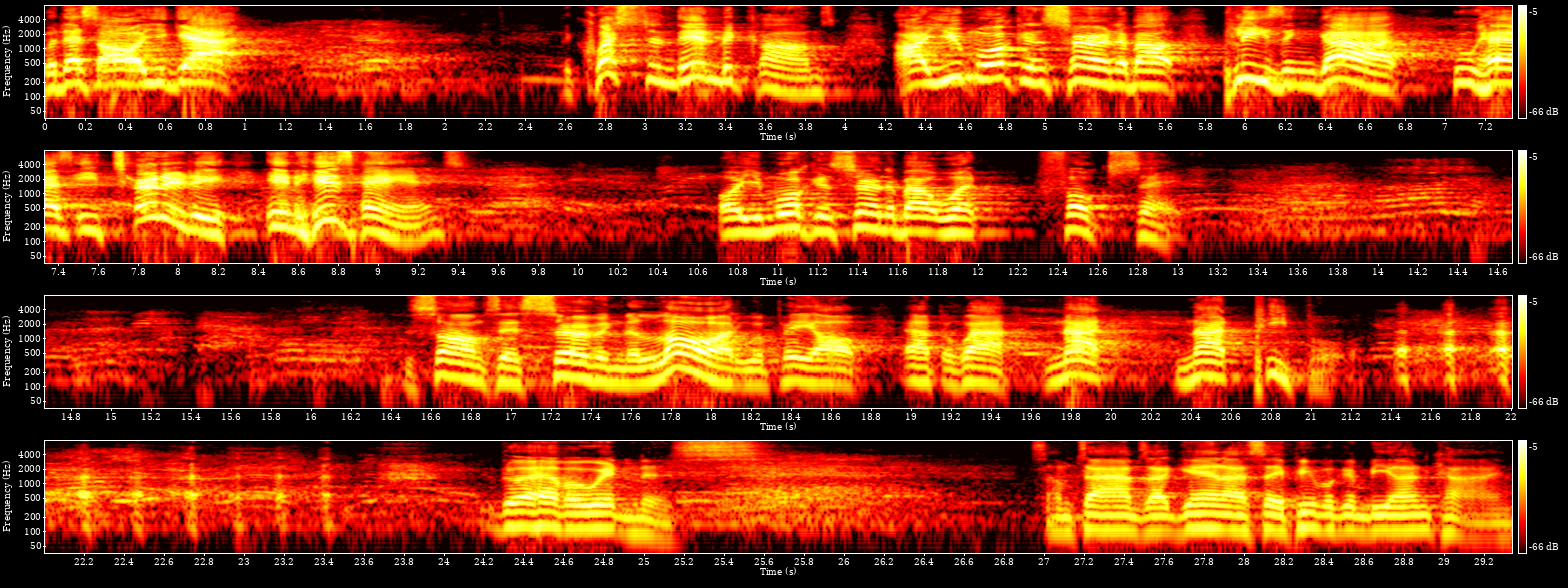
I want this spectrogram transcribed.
but that's all you got. The question then becomes are you more concerned about pleasing God who has eternity in his hands, or are you more concerned about what folks say? The song says serving the Lord will pay off after a while, not, not people. Do I have a witness? Sometimes, again, I say people can be unkind.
